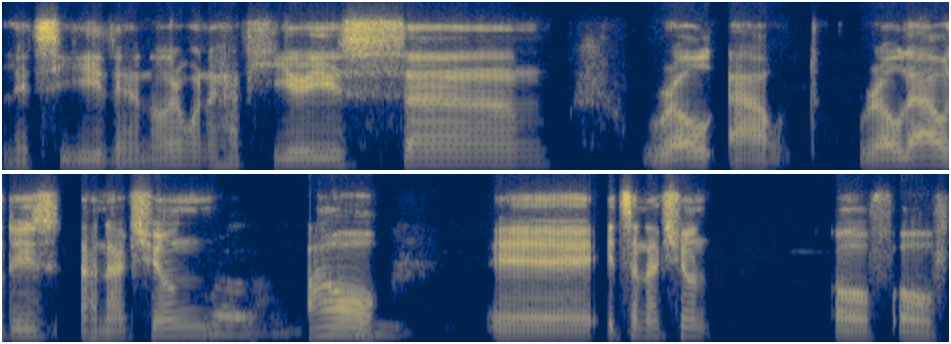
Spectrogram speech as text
let's see. The another one I have here is um roll out. Roll out is an action. Oh, hmm uh, it's an action of of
